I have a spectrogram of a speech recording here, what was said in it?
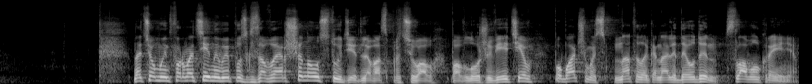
На цьому інформаційний випуск завершено. У студії для вас працював Павло Живєтєв. Побачимось на телеканалі Д1. Слава Україні!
